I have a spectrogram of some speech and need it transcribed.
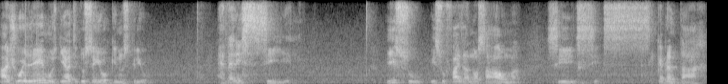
ajoelhemos diante do Senhor que nos criou. Reverencie Ele. Isso, isso faz a nossa alma se, se, se quebrantar,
